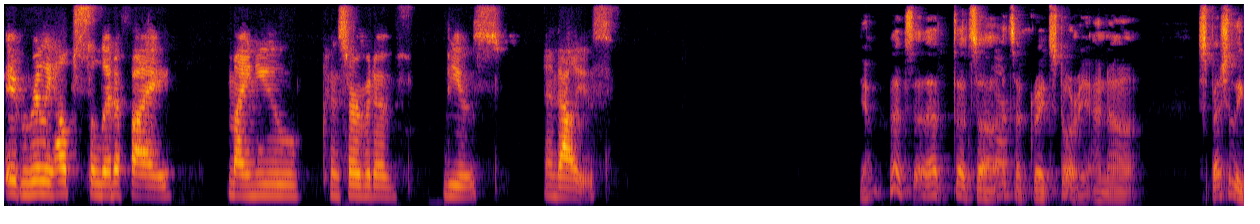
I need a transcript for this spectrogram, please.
it really helps solidify my new conservative views and values. Yeah, that's that that's a Yeah. that's a great story, and uh, especially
